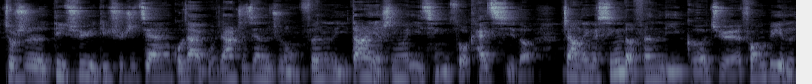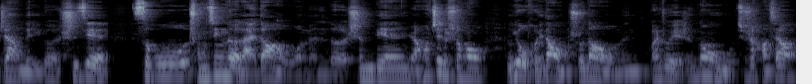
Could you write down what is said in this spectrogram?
就是地区与地区之间、国家与国家之间的这种分离，当然也是因为疫情所开启的这样的一个新的分离、隔绝、封闭的这样的一个世界。似乎重新的来到我们的身边，然后这个时候又回到我们说到我们关注野生动物，就是好像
